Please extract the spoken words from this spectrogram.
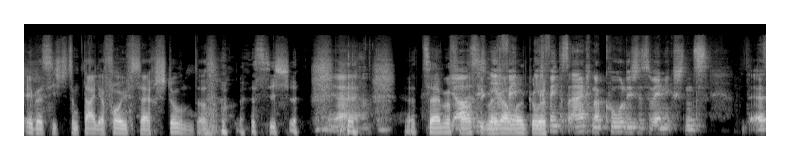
eben, es ist zum Teil ja fünf, sechs Stunden. Also, es ist ja, ja. eine Zusammenfassung, ja, wäre auch mal gut. Ich finde es eigentlich noch cool, ist es wenigstens ein,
